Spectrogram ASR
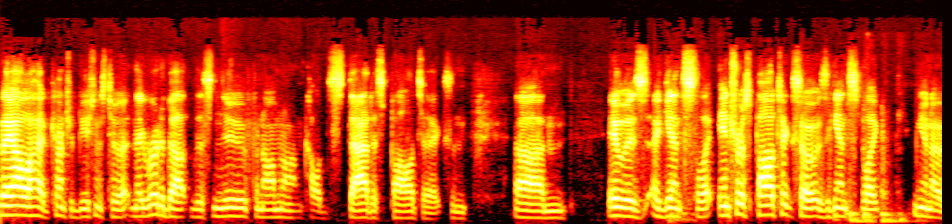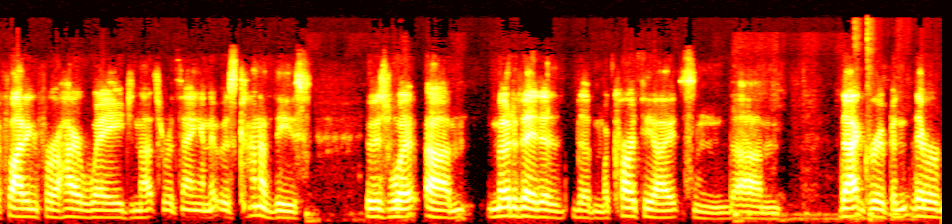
they all had contributions to it, and they wrote about this new phenomenon called status politics, and um, it was against like interest politics, so it was against like you know fighting for a higher wage and that sort of thing, and it was kind of these, it was what um, motivated the McCarthyites and um, that group, and they were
